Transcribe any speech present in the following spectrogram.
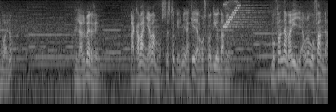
Bueno. En el albergue. La cabaña, vamos. ¿Esto qué es? Mira, aquí hay algo escondido también. Bufanda amarilla, una bufanda.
